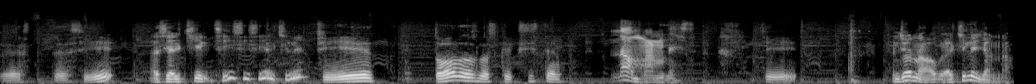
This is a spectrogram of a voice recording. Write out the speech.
Este, sí, Hacia el Chile. Sí, sí, sí, el Chile. sí, todos los que existen. No mames. Sí. Yo no, güey. Al Chile yo no.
